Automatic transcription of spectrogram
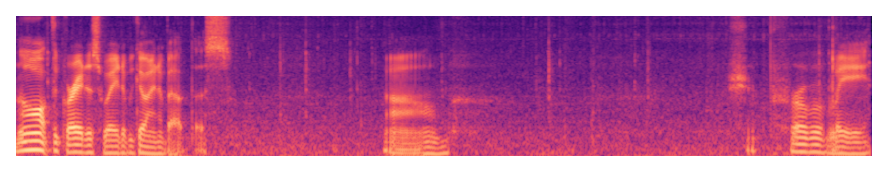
not the greatest way to be going about this. Um, should probably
